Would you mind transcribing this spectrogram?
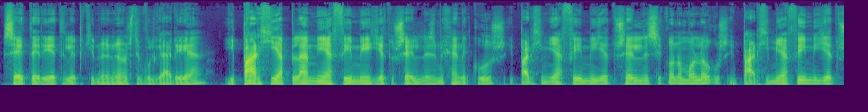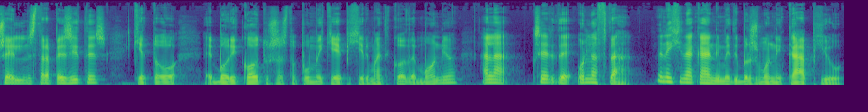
σε εταιρεία τηλεπικοινωνιών στη Βουλγαρία. Υπάρχει απλά μια φήμη για τους Έλληνες μηχανικούς, υπάρχει μια φήμη για τους Έλληνες οικονομολόγους, υπάρχει μια φήμη για τους Έλληνες τραπεζίτες και το εμπορικό τους, ας το πούμε, και επιχειρηματικό δαιμόνιο, αλλά ξέρετε όλα αυτά δεν έχει να κάνει με την προσμονή κάποιου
